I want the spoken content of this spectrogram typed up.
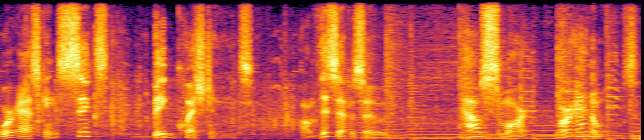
we're asking six big questions. On this episode, how smart are animals?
